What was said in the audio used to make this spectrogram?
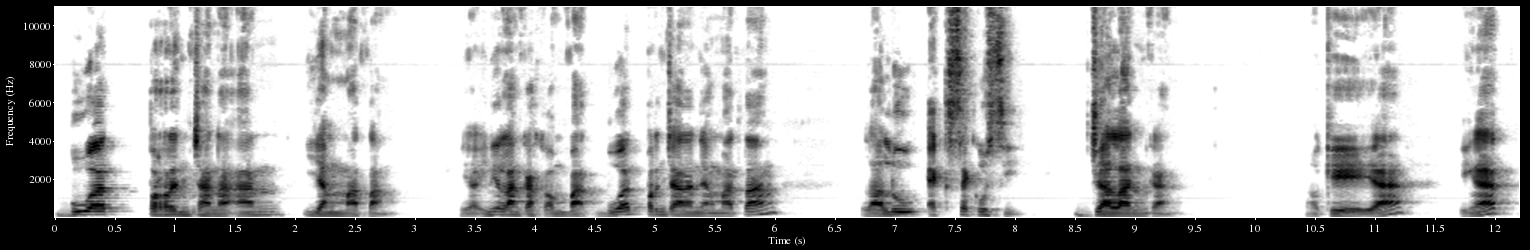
buat perencanaan yang matang. Ya, ini langkah keempat. Buat perencanaan yang matang, lalu eksekusi. Jalankan. Oke ya. Ingat,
